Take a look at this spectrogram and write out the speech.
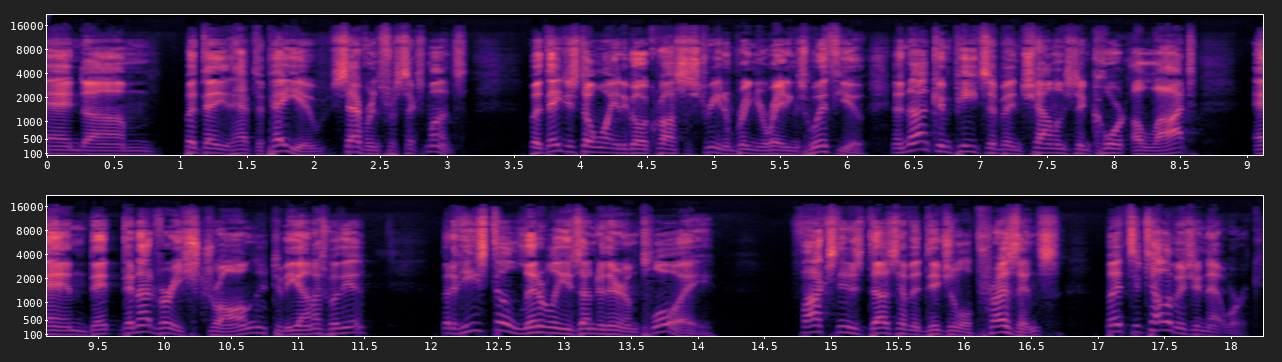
and um, but they have to pay you severance for six months. But they just don't want you to go across the street and bring your ratings with you. Now, non-competes have been challenged in court a lot, and they, they're not very strong, to be honest with you. But if he still literally is under their employ, Fox News does have a digital presence, but it's a television network.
